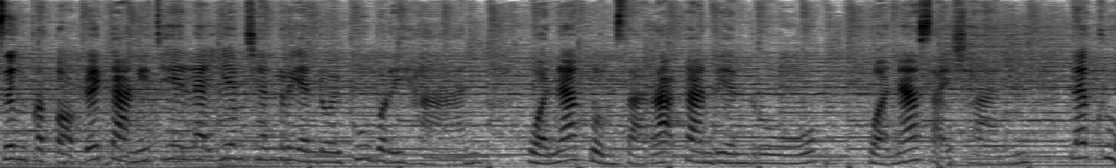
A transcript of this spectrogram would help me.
ซึ่งประกอบด้วยการนิเทศและเยี่ยมชั้นเรียนโดยผู้บริหาร หัวหน้ากลุ่มสาระการเรียนรู้ หัวหน้าสายชั้น และครู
